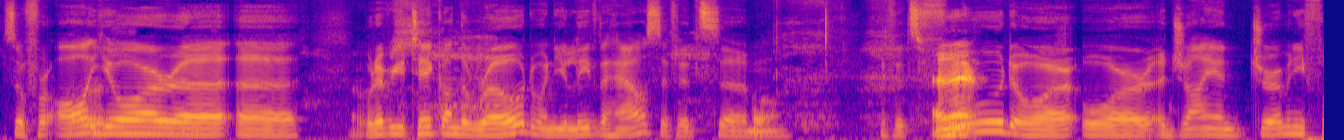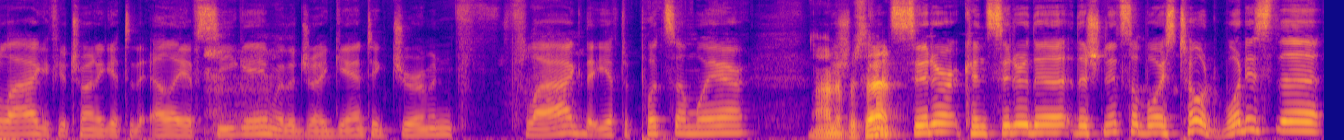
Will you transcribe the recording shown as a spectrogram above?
So for all your uh, uh, whatever you take on the road when you leave the house, if it's um, if it's food or or a giant Germany flag, if you're trying to get to the LAFC game with a gigantic German flag that you have to put somewhere, 100%. consider consider the the Schnitzel Boys toad What is the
